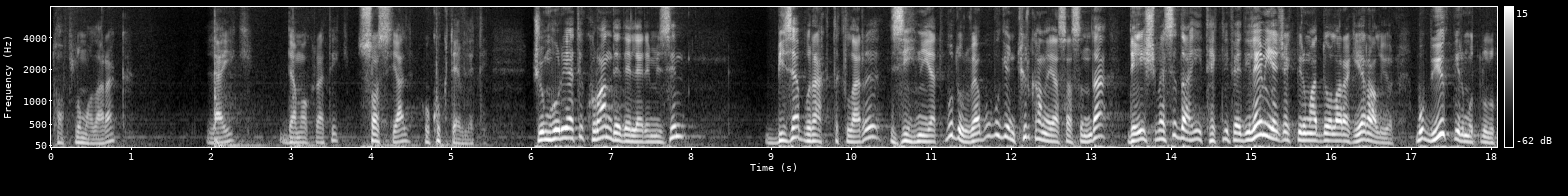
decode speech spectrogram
toplum olarak laik, demokratik, sosyal hukuk devleti. Cumhuriyeti kuran dedelerimizin bize bıraktıkları zihniyet budur ve bu bugün Türk Anayasası'nda değişmesi dahi teklif edilemeyecek bir madde olarak yer alıyor. Bu büyük bir mutluluk.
